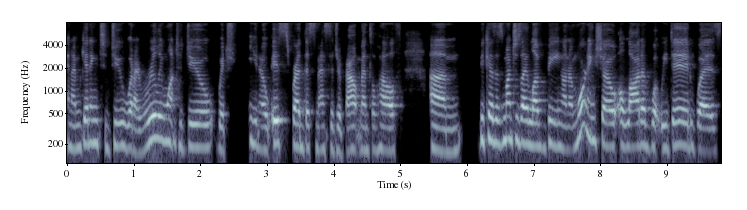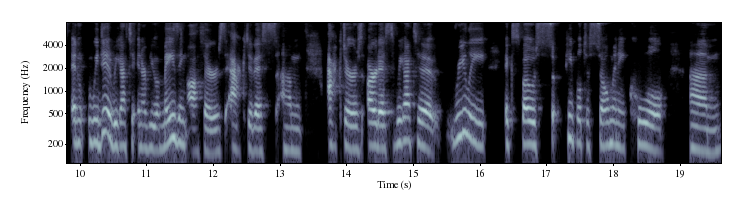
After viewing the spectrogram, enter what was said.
and i'm getting to do what i really want to do which you know is spread this message about mental health. Um, because as much as I love being on a morning show, a lot of what we did was, and we did, we got to interview amazing authors, activists, um, actors, artists. We got to really expose people to so many cool um,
